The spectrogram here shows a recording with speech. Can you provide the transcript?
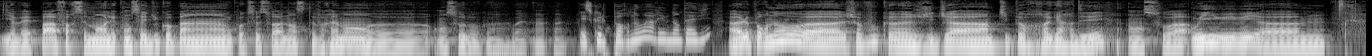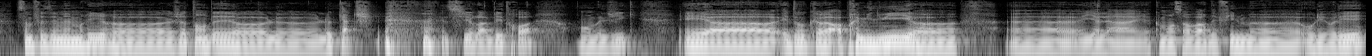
il n'y avait pas forcément les conseils du copain ou quoi que ce soit. Non, c'était vraiment euh, en solo quoi. Ouais, ouais, ouais. Est-ce que le porno arrive dans ta vie? Ah, le porno, euh, j'avoue que j'ai déjà un petit peu regardé en soi. Oui, oui, oui. euh, ça me faisait même rire. euh, J'attendais euh, le, le catch sur la B3 en Belgique. Et, euh, et donc euh, après minuit, euh, euh, il y a la, il commencé à avoir des films euh, olé olé.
